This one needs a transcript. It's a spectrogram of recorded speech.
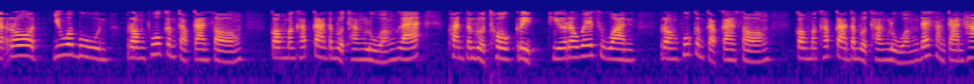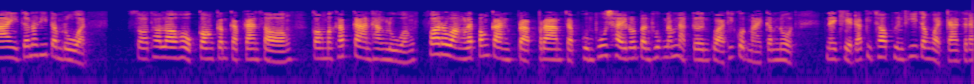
ณโรธยุวบูรณ์ รองผู้กำกับการสอง กองบังคับการตำรวจทางหลวง และพันตำรวจโทกริธีระเวสุวรรณ รองผู้กำกับการสอง กองบังคับการตำรวจทางหลวง ได้สั่งการให้เจ้าหน้าที่ตำรวจ สทล6กองกำกับการสองกองบังคับการทางหลวงเฝ้าระวังและป้องกันปราบปรามจับกลุ่มผู้ใช้รถบรรทุกน้ำหนักเกินกว่าที่กฎหมายกำหนด ในเขตรับผิดชอบพื้นที่จังหวัดกาญจน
